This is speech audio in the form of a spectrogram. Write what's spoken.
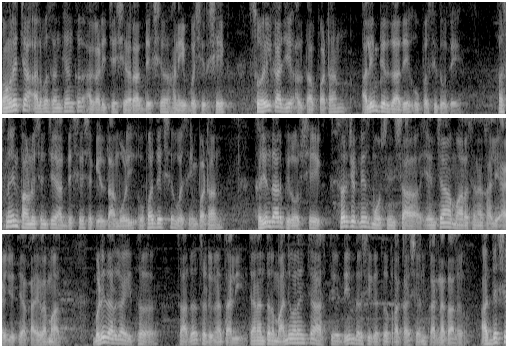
काँग्रेसच्या अल्पसंख्याक आघाडीचे शहराध्यक्ष हनीफ बशीर शेख सोहेल काजी अल्ताफ पठाण अलीम पिरजादे उपस्थित होते. हसनैन फाउंडेशनचे अध्यक्ष शकील तांबोळी उपाध्यक्ष वसीम पठाण खजिनदार फिरोज शेख सरचिटणीस मोहसिन शाह यांच्या मार्गदर्शनाखाली आयोजित या कार्यक्रमात बडीदारगा इथं चादर चढवण्यात आली. त्यानंतर मान्यवरांच्या हस्ते दिनदर्शिकेचं प्रकाशन करण्यात आलं. अध्यक्ष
